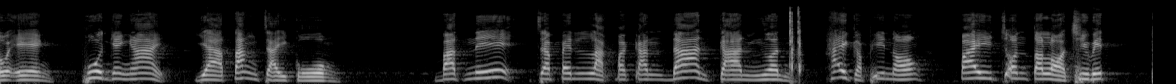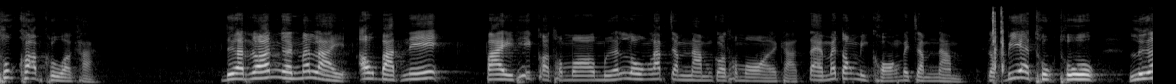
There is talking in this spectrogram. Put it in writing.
ตัวเอง พูดง่าย ๆ อย่าตั้งใจโกง บัตรนี้จะเป็นหลักประกันด้านการเงินให้กับพี่น้องไปจนตลอดชีวิตทุกครอบครัวค่ะ เดือดร้อนเงินเมื่อไหร่ เอาบัตรนี้ไปที่กทมเหมือนโรงรับจำนำกทมเลยค่ะ แต่ไม่ต้องมีของไปจำนำดอกเบี้ยถูกๆ เหลือ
